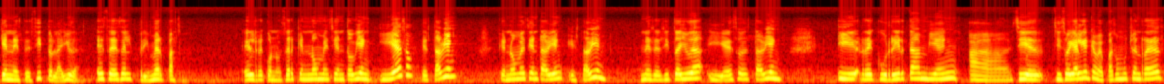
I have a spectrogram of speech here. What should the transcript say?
que necesito la ayuda. Ese es el primer paso. El reconocer que no me siento bien. Y eso está bien. Que no me sienta bien está bien. Necesito ayuda y eso está bien y recurrir también a, si, si soy alguien que me paso mucho en redes,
